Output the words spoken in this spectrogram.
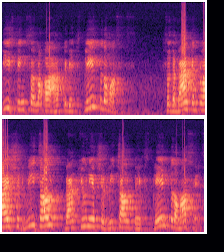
these things are not, uh, have to be explained to the masses. So the bank employees should reach out, bank unions should reach out to explain to the masses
